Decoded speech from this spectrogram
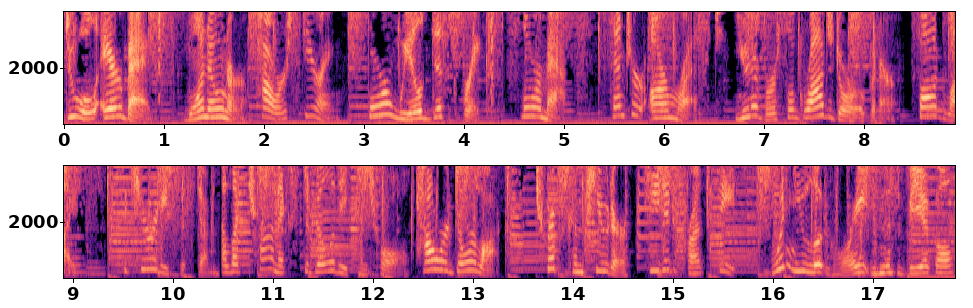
dual airbags, one owner, power steering, four-wheel disc brakes, floor mats, center armrest, universal garage door opener, fog lights, security system, electronic stability control, power door locks, trip computer, heated front seats. Wouldn't you look great in this vehicle?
